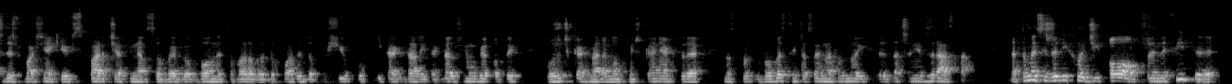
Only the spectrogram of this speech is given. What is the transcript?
czy też właśnie jakiegoś wsparcia finansowego, bony towarowe, dopłaty do posiłków i tak dalej, i tak dalej. Już nie mówię o tych pożyczkach na remont mieszkania, które no, w obecnych czasach na pewno ich znaczenie wzrasta. Natomiast jeżeli chodzi o benefity,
